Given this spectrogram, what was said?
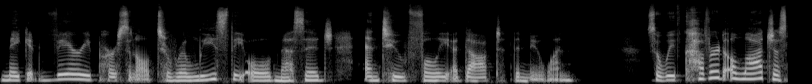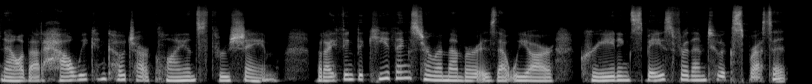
make it very personal to release the old message and to fully adopt the new one. So, we've covered a lot just now about how we can coach our clients through shame. But I think the key things to remember is that we are creating space for them to express it.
